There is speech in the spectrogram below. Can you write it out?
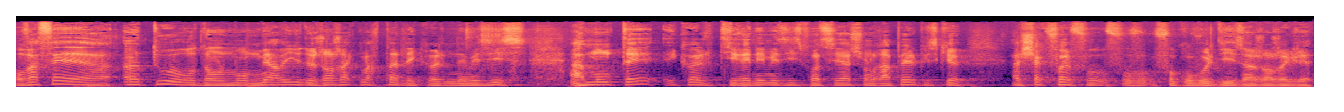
On va faire un tour dans le monde merveilleux de Jean-Jacques Martin de l'école Némésis à Montaix, école-némésis.ch, on le rappelle, puisque à chaque fois, il faut, faut- faut qu'on vous le dise, hein, Jean-Jacques.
